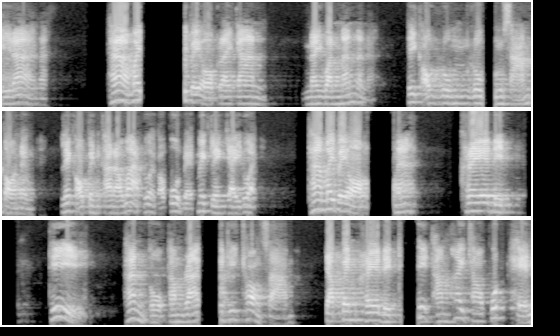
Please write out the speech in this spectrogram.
ทีรานะถ้าไม่ไปออกรายการในวันนั้นน่ะนะที่เขารุมรุมสามต่อหนึ่งและเขาเป็นคารวาสด้วยเขาพูดแบบไม่เกรงใจด้วย ถ้าไม่ไปออกนะ เครดิตที่ท่านถูกทำร้ายที่ช่องสามจะเป็นเครดิตที่ทำให้ชาวพุทธเห็น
